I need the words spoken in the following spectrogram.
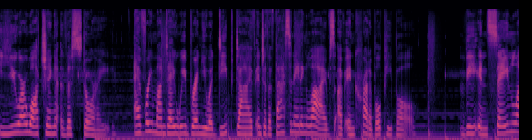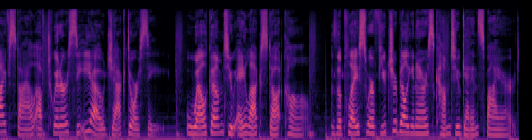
You are watching The Story. Every Monday, we bring you a deep dive into the fascinating lives of incredible people. The insane lifestyle of Twitter CEO Jack Dorsey. Welcome to alux.com, the place where future billionaires come to get inspired.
